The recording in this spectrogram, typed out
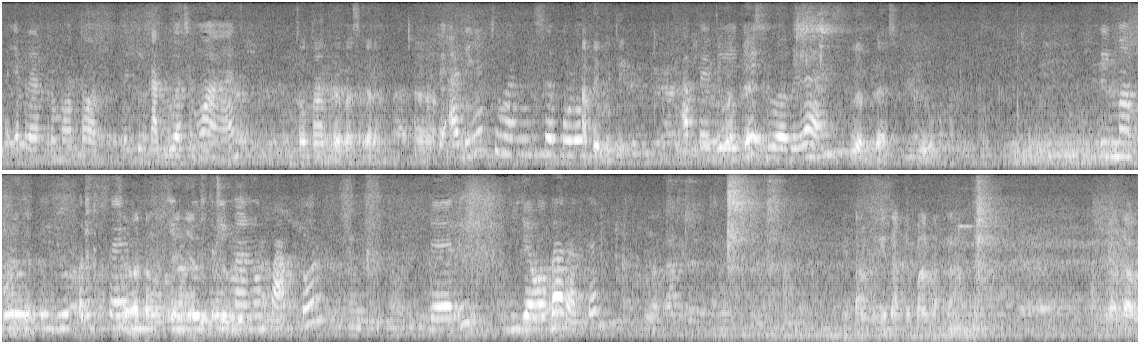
Pajak kendaraan bermotor. Dari tingkat 2 semua kan. total berapa sekarang? PAD-nya cuma 10 APBD APBD 12 12 yuk 57 persen industri manufaktur dari di Jawa Barat kan kita kita depan Ram nggak tahu.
